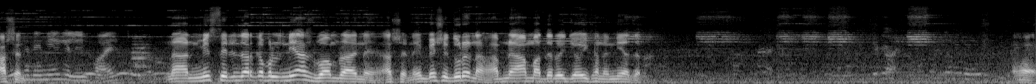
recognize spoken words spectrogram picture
আসেন। হয়। না মিস্ত্রি দরকার পড়লে নিয়ে আসব আমরা এনে আসেন। এই বেশি দূরে না আপনি আমাদের ওই যে ওইখানে নিয়ে যান। হ্যাঁ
